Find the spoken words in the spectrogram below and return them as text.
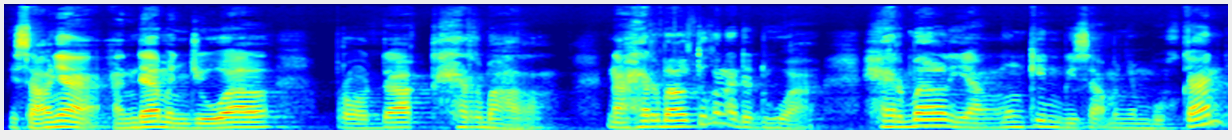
Misalnya Anda menjual produk herbal. Nah herbal itu kan ada dua. Herbal yang mungkin bisa menyembuhkan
